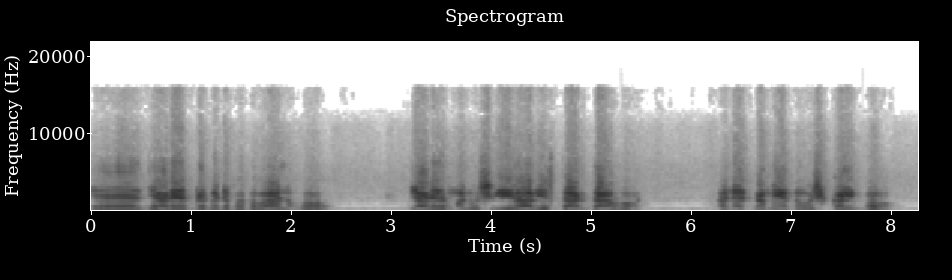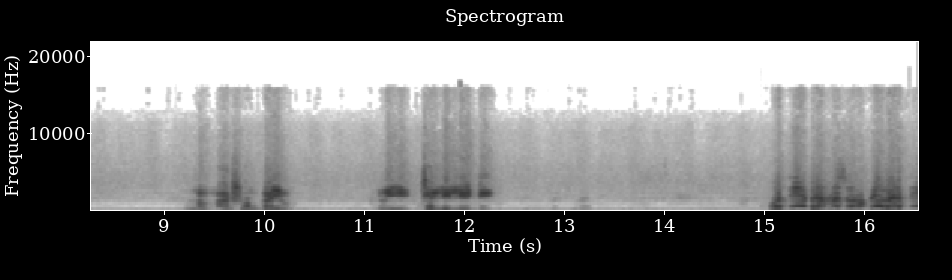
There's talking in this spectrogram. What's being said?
એ જયારે પ્રગટ ભગવાન હો ત્યારે મનુષ્ય લીલા વિસ્તારતા હોય, અને તમે દોષ કલ્પો આમાં શું કહ્યું? તો છેલ્લી લીટી. પોતે બ્રહ્મ સ્વરૂપે વર્તે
